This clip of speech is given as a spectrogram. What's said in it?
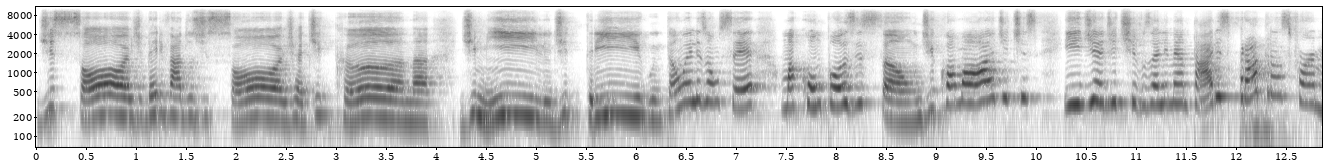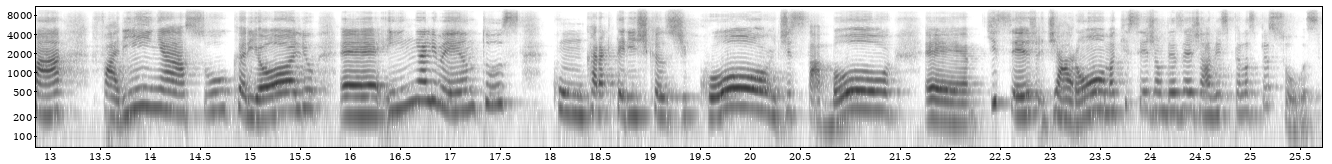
de soja, derivados de soja, de cana, de de milho, de trigo. Então, eles vão ser uma composição de commodities e de aditivos alimentares para transformar farinha, açúcar e óleo é, em alimentos com características de cor, de sabor, é, que seja de aroma, que sejam desejáveis pelas pessoas.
